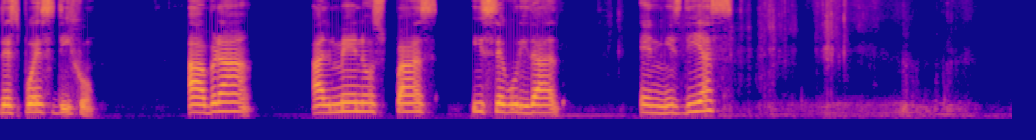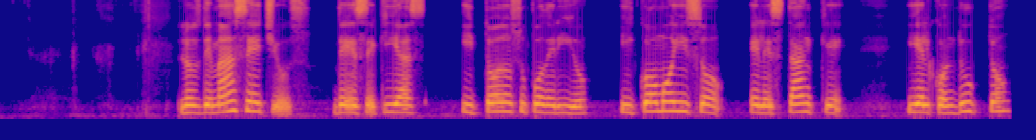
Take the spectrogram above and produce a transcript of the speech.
Después dijo, Habrá al menos paz y seguridad en mis días? Los demás hechos de Ezequías y todo su poderío y cómo hizo el estanque y el conducto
